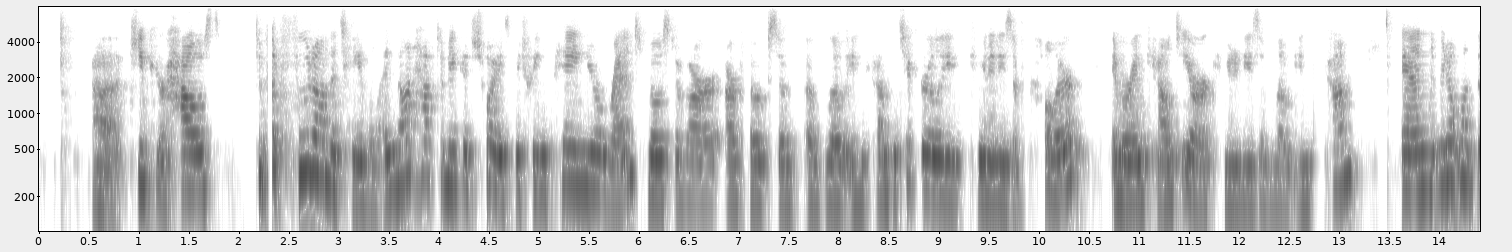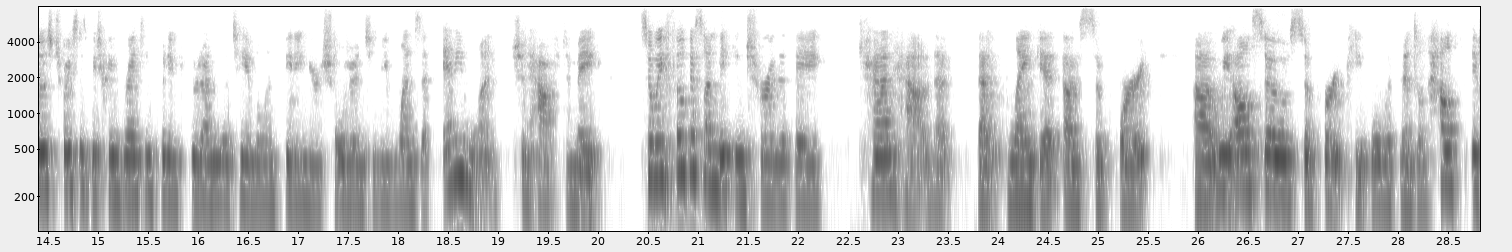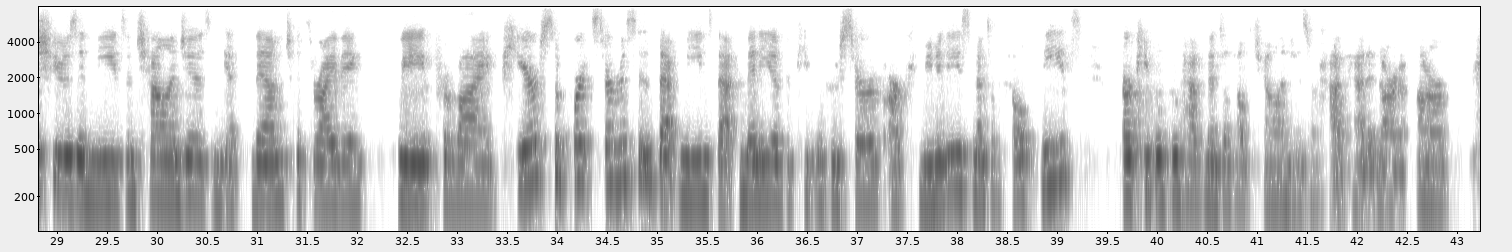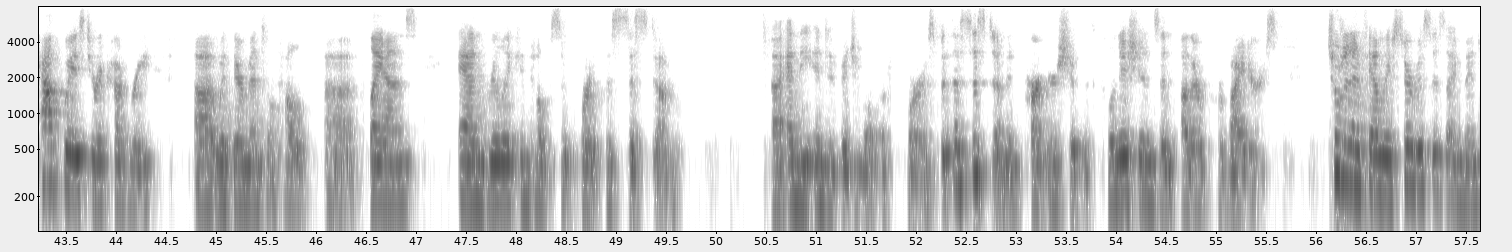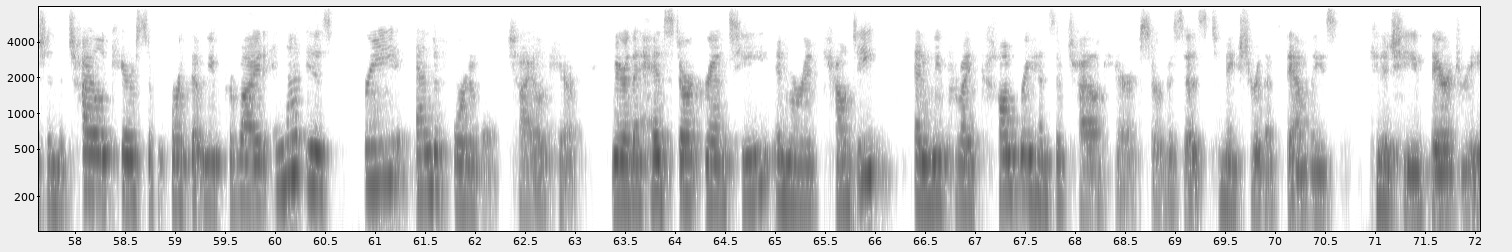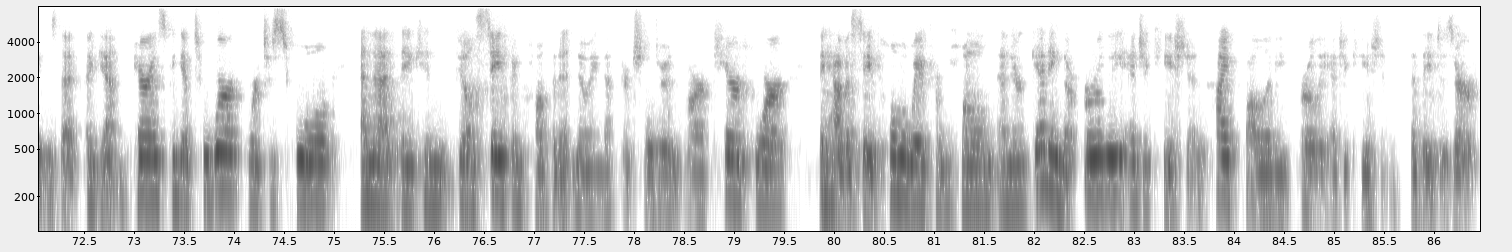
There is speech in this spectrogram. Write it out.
uh, keep your house to put food on the table and not have to make a choice between paying your rent. Most of our, our folks of, of low income, particularly communities of color in Marin County are communities of low income. And we don't want those choices between rent and putting food on the table and feeding your children to be ones that anyone should have to make. So we focus on making sure that they can have that, that blanket of support uh, we also support people with mental health issues and needs and challenges and get them to thriving. We provide peer support services. That means that many of the people who serve our communities' mental health needs are people who have mental health challenges or have had in our, our pathways to recovery uh, with their mental health uh, plans and really can help support the system. Uh, and the individual, of course, but the system in partnership with clinicians and other providers. Children and Family Services, I mentioned the child care support that we provide, and that is free and affordable child care. We are the Head Start grantee in Marin County, and we provide comprehensive child care services to make sure that families can achieve their dreams, that again, parents can get to work or to school, and that they can feel safe and confident knowing that their children are cared for they have a safe home away from home, and they're getting the early education, high quality early education that they deserve.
